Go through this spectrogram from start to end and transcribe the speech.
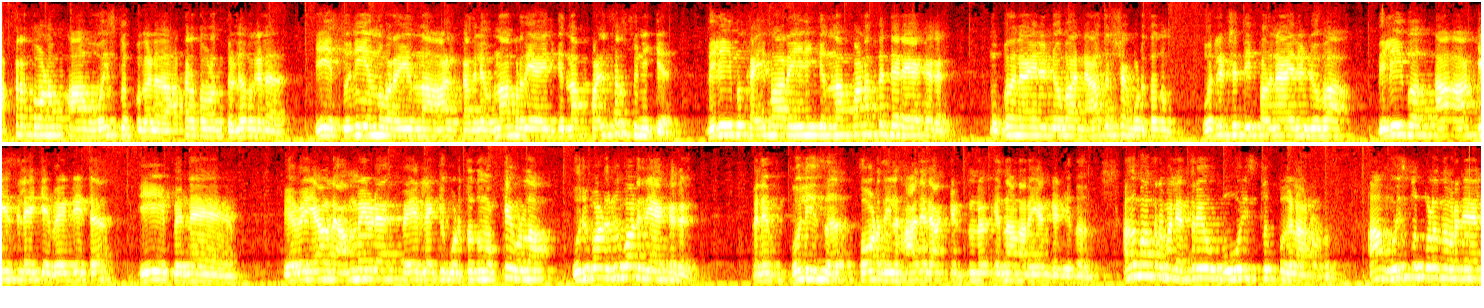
അത്രത്തോളം ആ വോയിസ് ക്ലിപ്പുകൾ അത്രത്തോളം തെളിവുകൾ ഈ സുനി എന്ന് പറയുന്ന ആൾക്ക് അതിലെ ഒന്നാം പ്രതിയായിരിക്കുന്ന പൾസർ സുനിക്ക് ദിലീപ് കൈമാറിയിരിക്കുന്ന പണത്തിന്റെ രേഖകൾ. മുപ്പതിനായിരം രൂപ നാദൃഷ കൊടുത്തതും ഒരു ലക്ഷത്തി പതിനായിരം രൂപ ദിലീപ് ആ ആ കേസിലേക്ക് വേണ്ടിയിട്ട് ഈ പിന്നെ ഇയാളുടെ അമ്മയുടെ പേരിലേക്ക് കൊടുത്തതും ഒക്കെയുള്ള ഒരുപാട് ഒരുപാട് രേഖകൾ അല്ലെ പോലീസ് കോടതിയിൽ ഹാജരാക്കിയിട്ടുണ്ട് എന്നാണ് അറിയാൻ കഴിയുന്നത്. അത് മാത്രമല്ല എത്രയോ വോയിസ് ക്ലിപ്പുകളാണുള്ളത്. ആ വോയിസ് ക്ലിപ്പുകൾ എന്ന് പറഞ്ഞാൽ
